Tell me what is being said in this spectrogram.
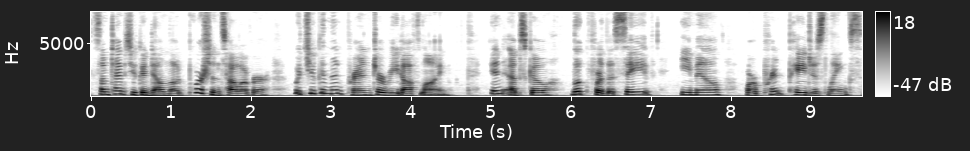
Sometimes you can download portions, however, which you can then print or read offline. In EBSCO, look for the Save, Email, or Print Pages links,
